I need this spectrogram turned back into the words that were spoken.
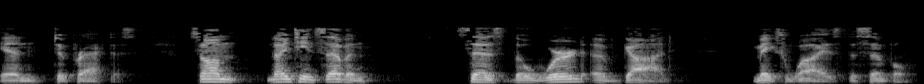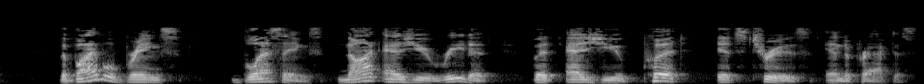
into practice. Psalm 19:7 says the word of God makes wise the simple. The Bible brings blessings not as you read it, but as you put its truths into practice.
